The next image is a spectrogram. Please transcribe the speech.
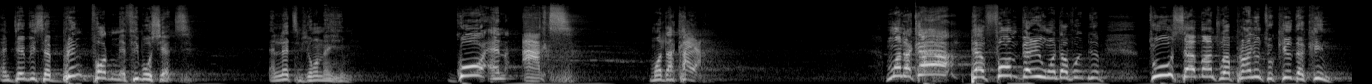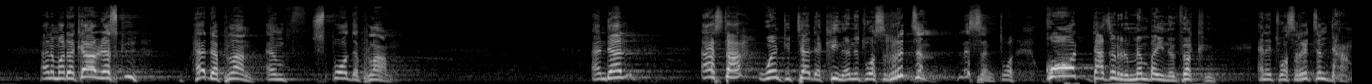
And David said, Bring forth Mephibosheth and let me honor him. Go and ask Mordecai. Mordecai performed very wonderful. Two servants were planning to kill the king. And Mordecai rescued, had the plan and spoiled the plan. And then Esther went to tell the king, and it was written. Listen, to God doesn't remember in a vacuum, and it was written down.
